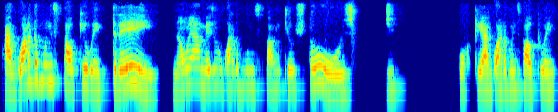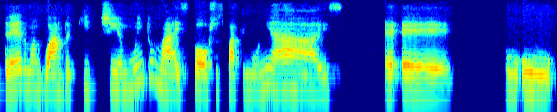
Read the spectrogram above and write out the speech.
A Guarda Municipal que eu entrei não é a mesma Guarda Municipal em que eu estou hoje porque a guarda municipal que eu entrei era uma guarda que tinha muito mais postos patrimoniais, é, é, o, o,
